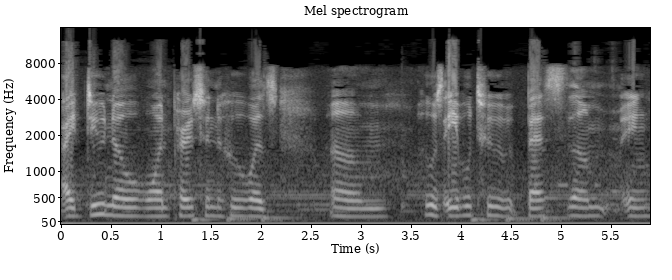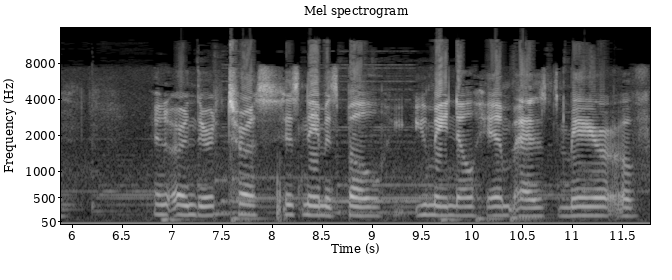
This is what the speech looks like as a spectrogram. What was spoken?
I do know one person who was um, who was able to best them in and earn their trust. His name is Bo. You may know him as the mayor of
